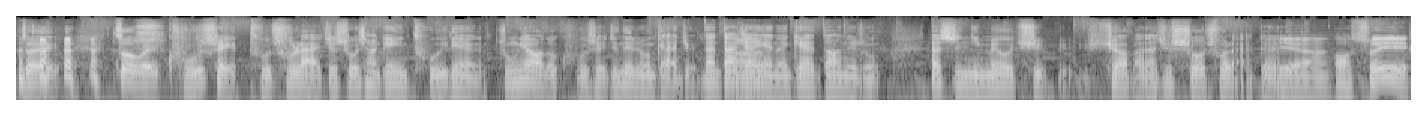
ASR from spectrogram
对，作为苦水吐出来，就是我想给你吐一点中药的苦水，就那种感觉。但大家也能 get 到那种，但是你没有去需要把它去说出来，对。哦，所以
